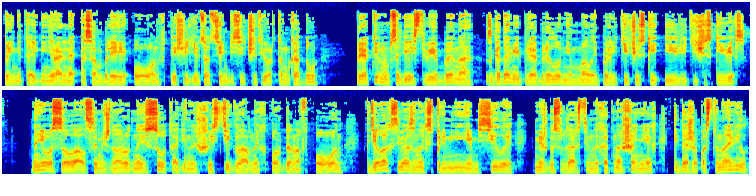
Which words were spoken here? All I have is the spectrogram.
принятое Генеральной Ассамблеей ООН в 1974 году, при активном содействии Бена с годами приобрело немалый политический и юридический вес. На него ссылался Международный суд, один из шести главных органов ООН, в делах, связанных с применением силы в межгосударственных отношениях, и даже постановил,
